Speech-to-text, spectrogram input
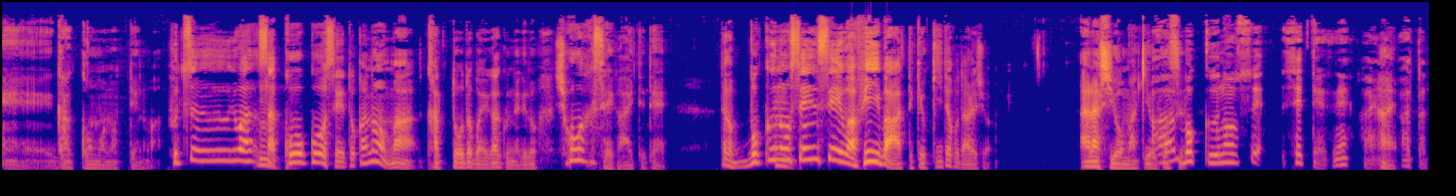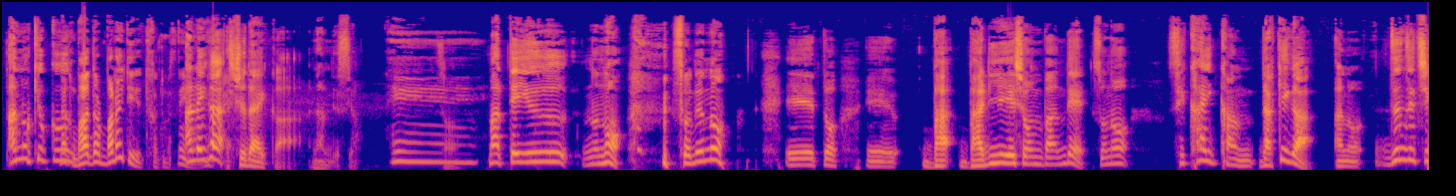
えー、学校ものっていうのは。普通はさ、うん高校生とかの、まあ、葛藤とか描くんだけど、小学生が相手で。だから僕の先生はフィーバーって今日聞いたことあるでしょ嵐を巻き起こあす。僕のせ接点ですね。はい。はいあったあった。あの曲、なんかバラバラエティで使ってますね。あれが主題歌なんですよ。へそうー。まあ、っていうのの、それの、えっ、と、えーバ、バリエーション版で、その世界観だけが、あの、全然違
